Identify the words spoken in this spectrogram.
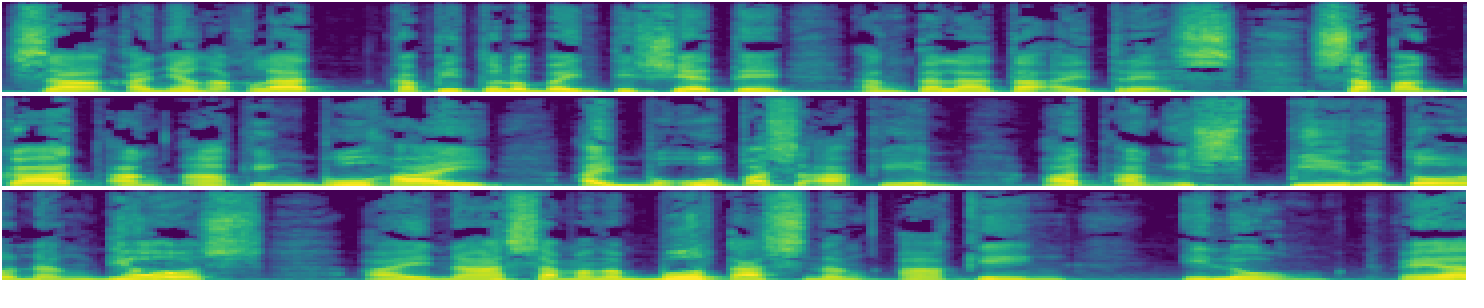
sa kanyang aklat Kapitulo 27, ang talata ay 3. Sapagkat ang aking buhay ay buo pa sa akin at ang Espiritu ng Diyos ay nasa mga butas ng aking ilong. Kaya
